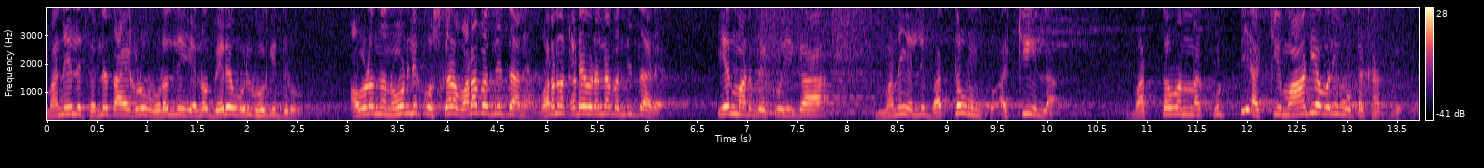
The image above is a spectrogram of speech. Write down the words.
ಮನೆಯಲ್ಲಿ ತಂದೆ ತಾಯಿಗಳು ಊರಲ್ಲಿ ಎಲ್ಲೋ ಬೇರೆ ಊರಿಗೆ ಹೋಗಿದ್ದರು ಅವಳನ್ನು ನೋಡಲಿಕ್ಕೋಸ್ಕರ ವರ ಬಂದಿದ್ದಾನೆ. ವರನ ಕಡೆಯವರೆಲ್ಲ ಬಂದಿದ್ದಾರೆ. ಏನು ಮಾಡಬೇಕು ಈಗ? ಮನೆಯಲ್ಲಿ ಭತ್ತ ಉಂಟು, ಅಕ್ಕಿ ಇಲ್ಲ. ಭತ್ತವನ್ನು ಕುಟ್ಟಿ ಅಕ್ಕಿ ಮಾಡಿ ಅವರಿಗೆ ಊಟಕ್ಕೆ ಹಾಕಬೇಕು.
